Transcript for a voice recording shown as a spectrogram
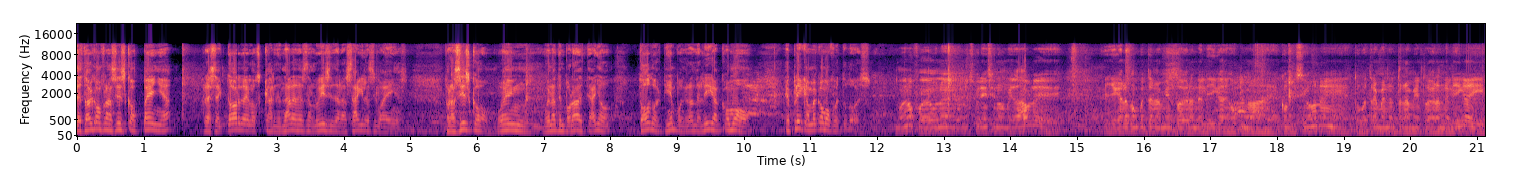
Estoy con Francisco Peña, receptor de los Cardenales de San Luis y de las Águilas Ibaeñas. Francisco, buen, buena temporada este año, todo el tiempo en Grandes Ligas. ¿Cómo, explícame cómo fue todo eso. Bueno, fue una, experiencia inolvidable. Llegué al campo de entrenamiento de Grandes Ligas en óptimas eh, condiciones, tuve tremendo entrenamiento de Grandes Ligas y,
